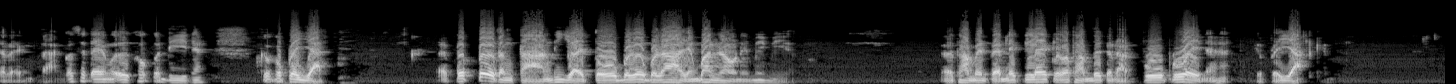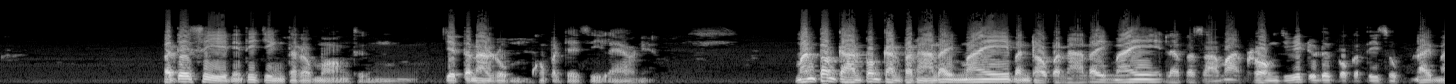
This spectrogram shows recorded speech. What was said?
ต่างๆก็แสดงว่าเออเขาก็ดีนะก็ก็ประหยัดโปสเตอร์ต่าง ๆ ที่ใหญ่โตเบ้อเร่อเบ้อร่าอย่างบ้านเราเนี่ยไม่มี ทำเป็นแผ่นเล็ก ๆ แล้วก็ทำด้วยกระดาษปรู๊ฟด้วยนะฮะก็ประหยัดกันปัจจัยสี่เนี่ยที่จริงถ้าเรามองถึงเจตนารมณ์ของปัจจัยสี่แล้วเนี่ย มันต้องการป้องกันปัญหาได้ไหมบรรเทาปัญหาได้ไหมแล้วก็สามารถครองชีวิตอยู่โดยปกติสุขได้ไหม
